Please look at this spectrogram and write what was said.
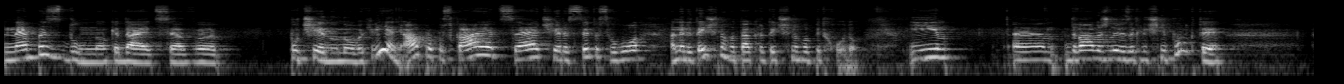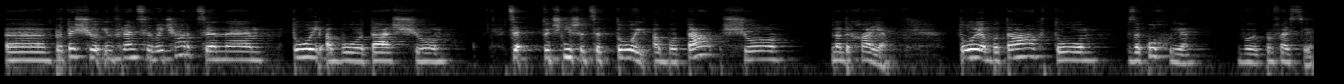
не бездумно кидається в пучину нових віянь, а пропускає це через сито свого аналітичного та критичного підходу. І е, два важливі заключні пункти е, про те, що інфлюенсер в HR – це не той або та, що це точніше, це той або та, що надихає, той або та, хто закохує в професії,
